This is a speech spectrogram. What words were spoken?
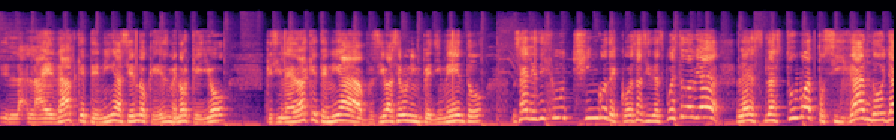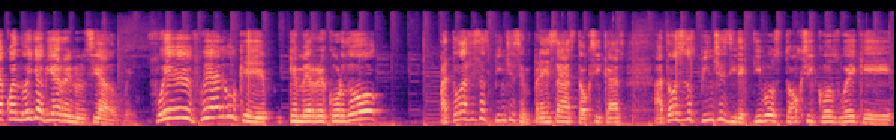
la, edad que tenía, siendo que es menor que yo, que si la edad que tenía pues iba a ser un impedimento. O sea, le dije un chingo de cosas y después todavía la, la estuvo atosigando ya cuando ella había renunciado, güey. Fue, fue algo que, que me recordó a todas esas pinches empresas tóxicas, a todos esos pinches directivos tóxicos, güey, que,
